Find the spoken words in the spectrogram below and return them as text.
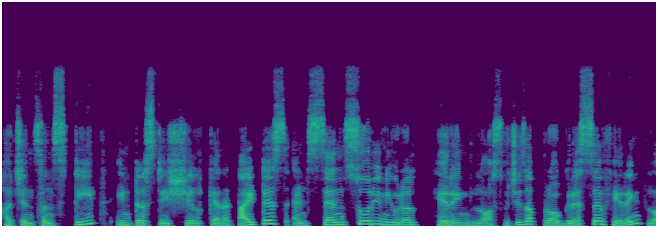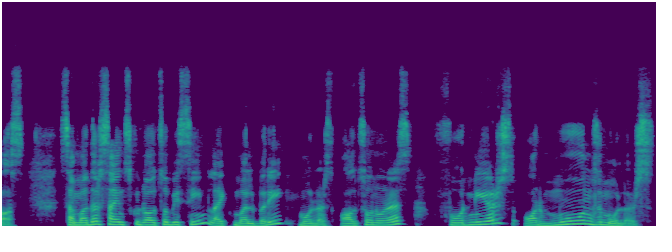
Hutchinson's teeth, interstitial keratitis and sensorineural hearing loss, which is a progressive hearing loss. Some other signs could also be seen like mulberry molars, also known as Fournier's or Moon's molars.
